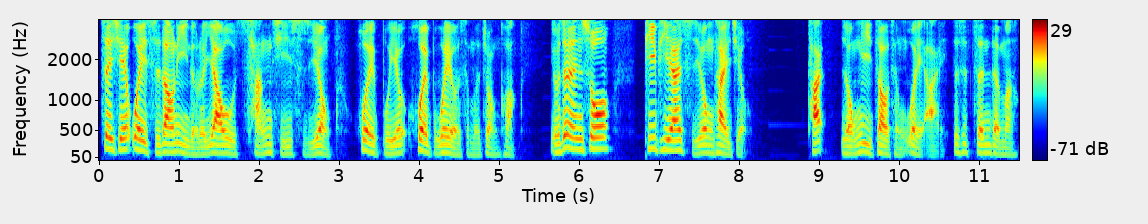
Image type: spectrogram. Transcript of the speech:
这些胃食道逆流的药物长期使用会不会会不会有什么状况？有的人说。PPI 使用太久，它容易造成胃癌，这是真的吗？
